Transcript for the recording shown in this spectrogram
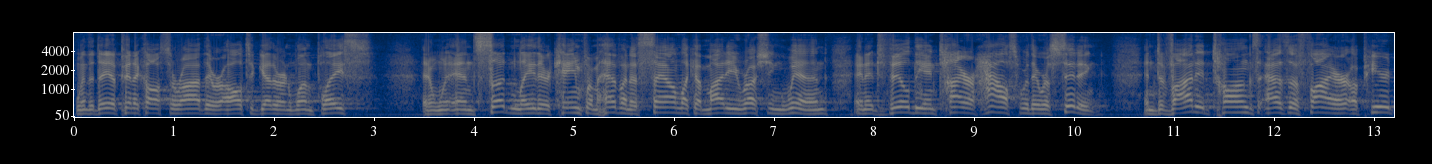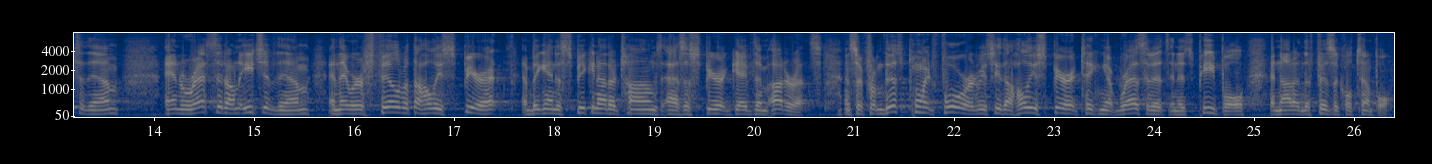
When the day of Pentecost arrived, they were all together in one place. And, when, and suddenly there came from heaven a sound like a mighty rushing wind, and it filled the entire house where they were sitting. And divided tongues as of fire appeared to them and rested on each of them, and they were filled with the Holy Spirit and began to speak in other tongues as the Spirit gave them utterance. And so from this point forward, we see the Holy Spirit taking up residence in his people and not in the physical temple.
